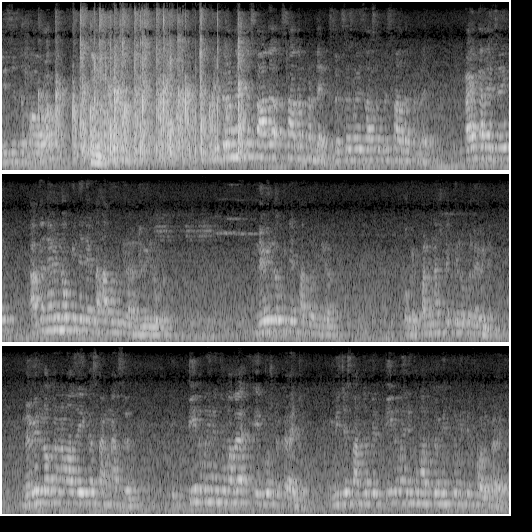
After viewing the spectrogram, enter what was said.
This is the power of मित्रांनो साधा साधा फंड आहे सक्सेस व्हायचं असेल तर साधा फंड आहे. काय करायचंय? आता नवीन लोक किती हात एकदा नवीन लोक. नवीन लोक किती आहेत? वर करा ओके पन्नास टक्के लोक नवीन आहेत. नवीन लोकांना माझं एकच सांगणं असं की तीन महिने तुम्हाला एक गोष्ट करायची मी जे सांगतो ते तीन महिने तुम्हाला कमीत कमी ते फॉलो करायचे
